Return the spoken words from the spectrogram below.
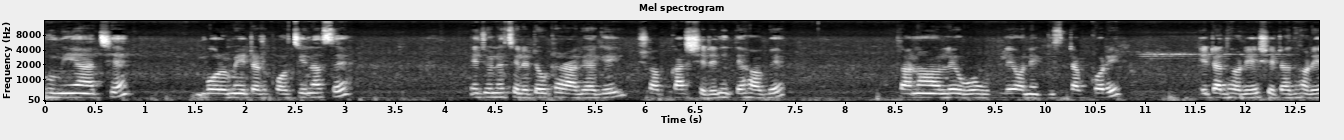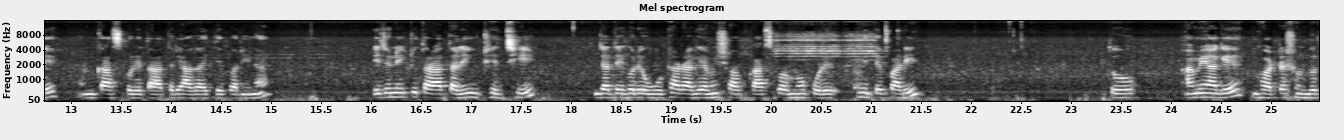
ঘুমিয়ে আছে। বড় মেয়েটার কোচিং আছে। এই জন্য ছেলেটা ওঠার আগে আগেই সব কাজ সেরে নিতে হবে। তা না হলে ও উঠলে অনেক ডিস্টার্ব করে। এটা ধরে, সেটা ধরে, আমি কাজ করে তাড়াতাড়ি আগাইতে পারি না। এই জন্য একটু তাড়াতাড়ি উঠেছি, যাতে করে ওঠার আগে আমি সব কাজকর্ম করে নিতে পারি। তো আমি আগে ঘরটা সুন্দর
